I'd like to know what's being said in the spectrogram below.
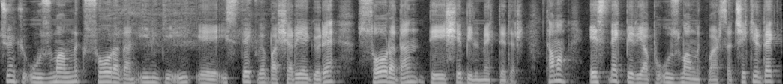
Çünkü uzmanlık sonradan ilgi, il- e, istek ve başarıya göre sonradan değişebilmektedir. Tamam. Esnek bir yapı uzmanlık varsa çekirdek,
